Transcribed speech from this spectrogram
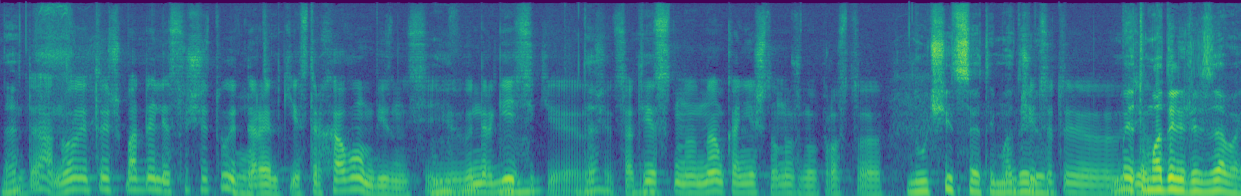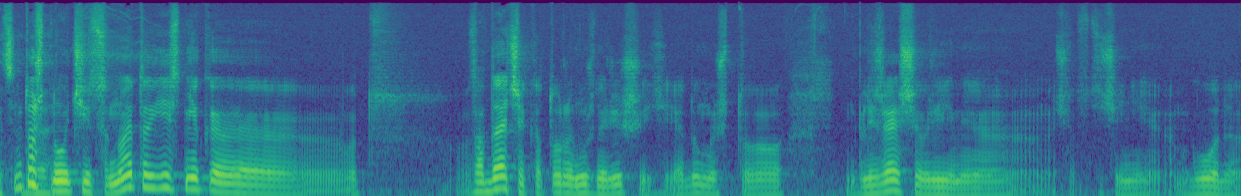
Да, да но эта же модели существует вот. на рынке и в страховом бизнесе, mm-hmm. и в энергетике. Mm-hmm. Значит, да? Соответственно, нам, конечно, нужно просто научиться этой модели, научиться это эту модель реализовать. Не да. то, что научиться, но это есть некая вот, задача, которую нужно решить. Я думаю, что в ближайшее время, значит, в течение там, года,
